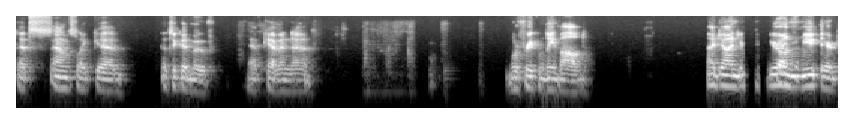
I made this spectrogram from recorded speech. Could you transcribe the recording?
that sounds like, uh, that's a good move. Have Kevin, uh, more frequently involved. Hi, John, you're, you're on mute there.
